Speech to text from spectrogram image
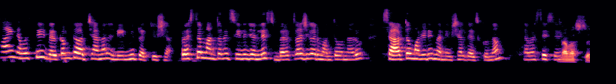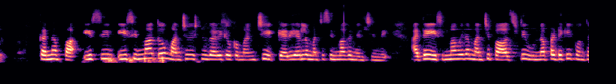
హాయ్ నమస్తే. వెల్కమ్ టు అవర్ ఛానల్ నేను మీ ప్రత్యూష. ప్రస్తుతం మనతోనే సీనియర్ జర్నలిస్ట్ భరద్వాజ్ గారు మనతో ఉన్నారు. సార్తో మాట్లాడి మన విషయాలు తెలుసుకుందాం. నమస్తే సార్ నమస్తే. కన్నప్ప ఈ సి ఈ సినిమాతో మంచు విష్ణు గారికి ఒక మంచి కెరియర్లో మంచి సినిమాగా నిలిచింది. అయితే ఈ సినిమా మీద మంచి పాజిటివ్ ఉన్నప్పటికీ కొంత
